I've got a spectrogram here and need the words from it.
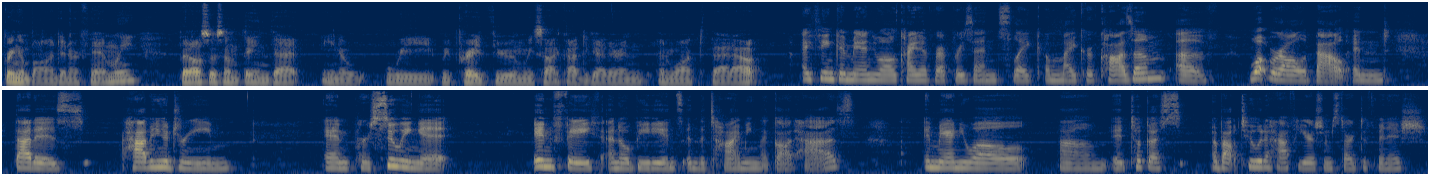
bring a bond in our family, but also something that, you know, we we prayed through and we sought God together and, and walked that out. I think Emmanuel kind of represents like a microcosm of what we're all about, and that is having a dream and pursuing it in faith and obedience in the timing that God has. Emmanuel, um, it took us about two and a half years from start to finish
